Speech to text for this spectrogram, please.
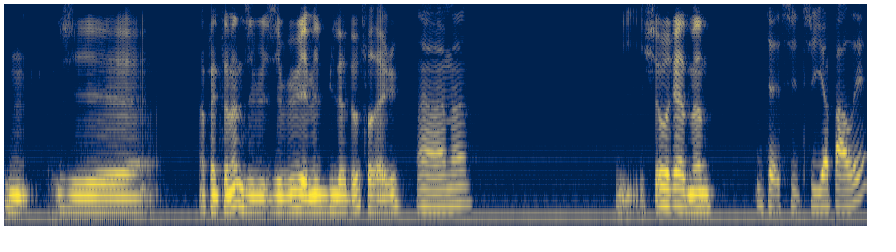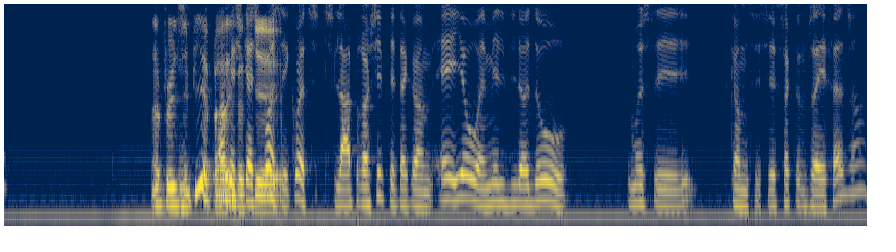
Hmm. J'ai. euh, En fin de semaine, j'ai vu- Émile Bilodeau sur la rue. Ah ouais, man. Il est chaud raide, man. Tu, tu y as parlé? Un peu, JP a parlé mais je cache que... pas, c'est quoi? Tu, tu l'as approché pis t'étais comme Hey yo, Emile Bilodeau. Moi, c'est. Comme, c'est c'est ça que vous avez fait, genre?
